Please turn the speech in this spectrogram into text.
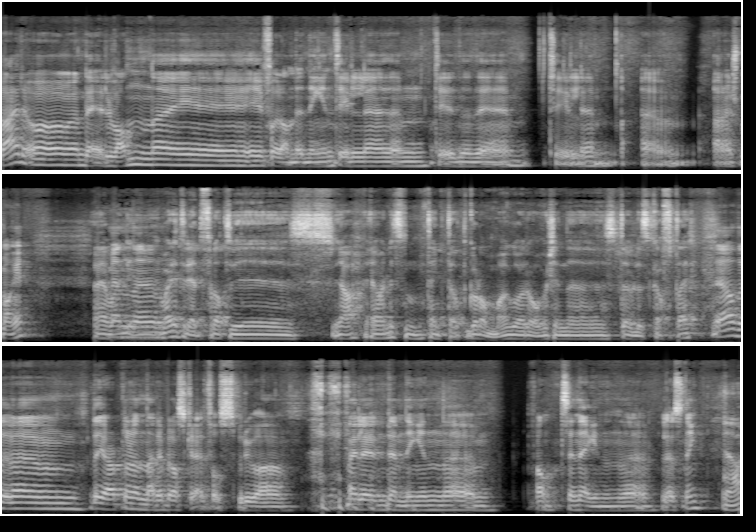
vær og en del vann uh, i, i foranledningen til, til, til, det, til arrangementet. Jeg var, Men, jeg var litt redd for at vi Ja, jeg sånn, tenkte at Glomma går over sine støvleskaft der. Ja, det, det hjalp når den der Braskereidfossbrua, eller demningen, fant sin egen uh, løsning. Ja.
